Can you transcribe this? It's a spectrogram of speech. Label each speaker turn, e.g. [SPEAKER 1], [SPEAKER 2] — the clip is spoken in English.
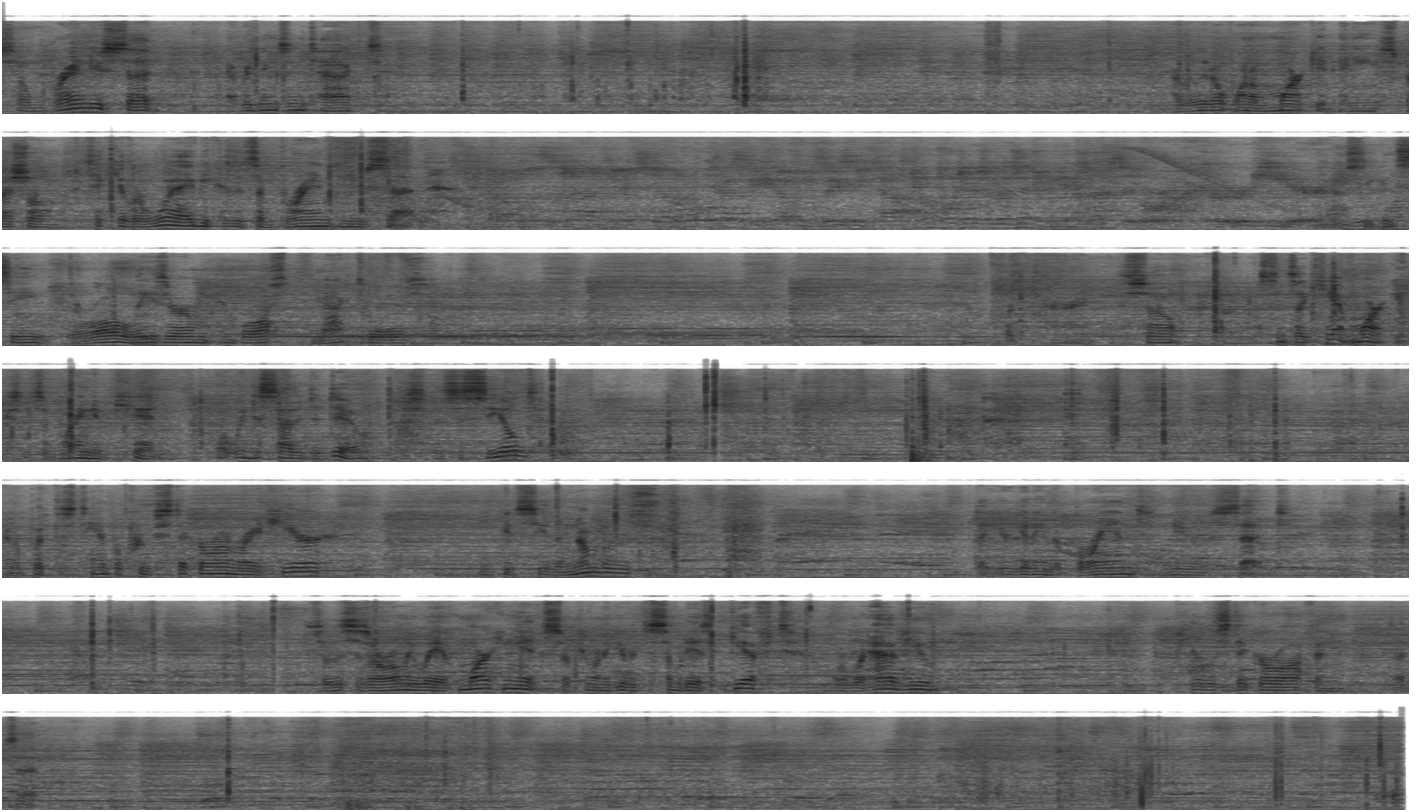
[SPEAKER 1] So brand new set, everything's intact. I really don't want to mark it any special particular way because it's a brand new set. As you can see, they're all laser embossed Mac tools. So since I can't mark it because it's a brand new kit, what we decided to do is this is sealed. I'm gonna put this tamper-proof sticker on right here. You can see the numbers that you're getting the brand new set. So this is our only way of marking it, so if you want to give it to somebody as a gift or what have you, peel the sticker off and that's it.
